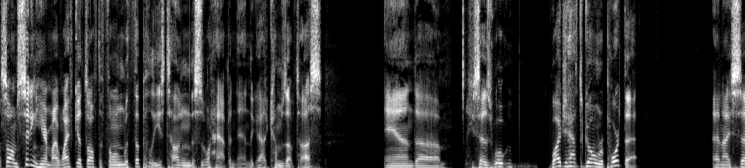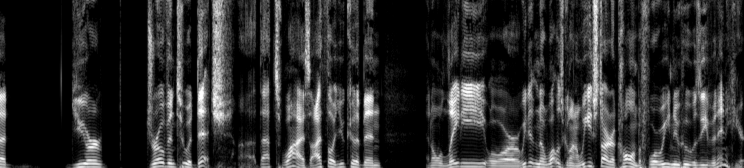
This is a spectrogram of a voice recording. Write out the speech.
so I'm sitting here. My wife gets off the phone with the police, telling them this is what happened, and the guy comes up to us, and um, he says, well, why'd you have to go and report that? And I said, you're drove into a ditch. Uh, that's why. So I thought you could have been an old lady or we didn't know what was going on. We started calling before we knew who was even in here.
